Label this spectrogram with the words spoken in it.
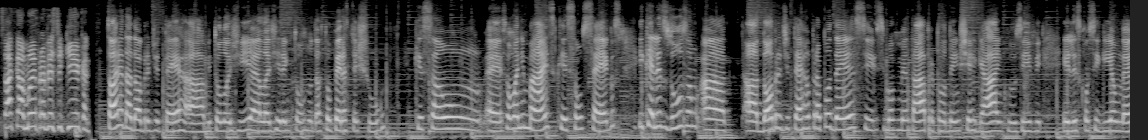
Saca a mãe pra ver se quica! A história da dobra de terra, a mitologia, ela gira em torno das topeiras texugo, que são, é, são animais que são cegos e que eles usam a, a dobra de terra para poder se, se movimentar, para poder enxergar. Inclusive, eles conseguiam né,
